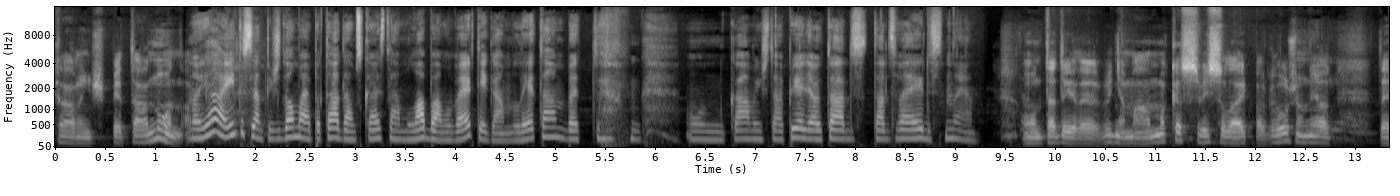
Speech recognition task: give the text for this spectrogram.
kā viņš pie tā nonāk. Nu, jā, interesanti. Viņš domāja par tādām skaistām, labām un vērtīgām lietām, bet un kā viņš tā pieļauj tādas, tādas veidus. Nu, jā. Un tad ir eh, viņa mamma, kas visu laiku pagrūž, un jau, te,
